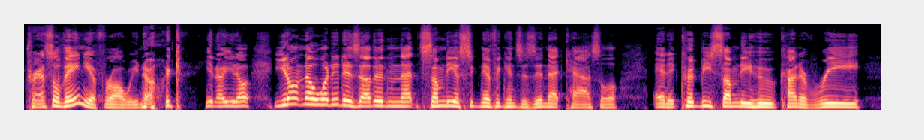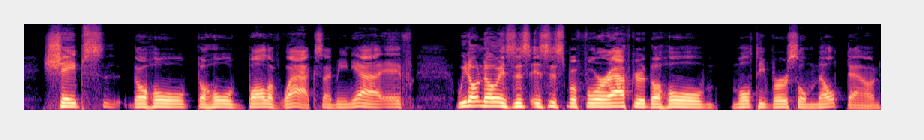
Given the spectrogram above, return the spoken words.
Transylvania for all we know. you know, you know, you don't know what it is other than that somebody of significance is in that castle, and it could be somebody who kind of reshapes the whole, the whole ball of wax. I mean, yeah, if we don't know, is this, is this before or after the whole multiversal meltdown?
